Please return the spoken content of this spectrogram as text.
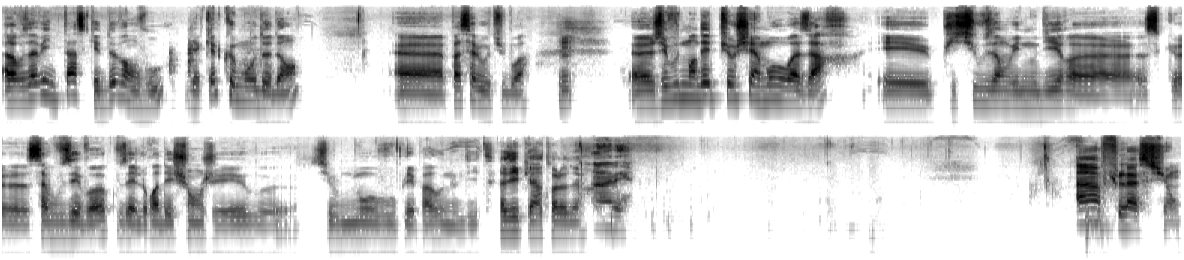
Alors vous avez une tasse qui est devant vous. Il y a quelques mots dedans. Euh, pas celle où tu bois. Mm. Euh, je vais vous demander de piocher un mot au hasard. Et puis si vous avez envie de nous dire euh, ce que ça vous évoque, vous avez le droit d'échanger. Ou, si le mot ne vous plaît pas, vous nous le dites. Vas-y Pierre, toi l'honneur. Allez. Inflation.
